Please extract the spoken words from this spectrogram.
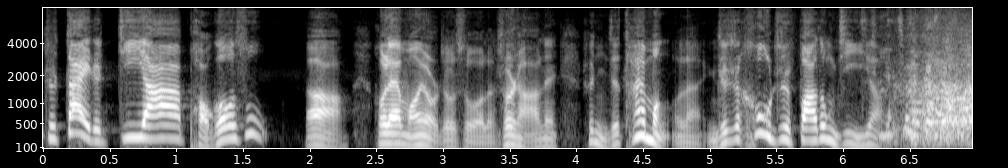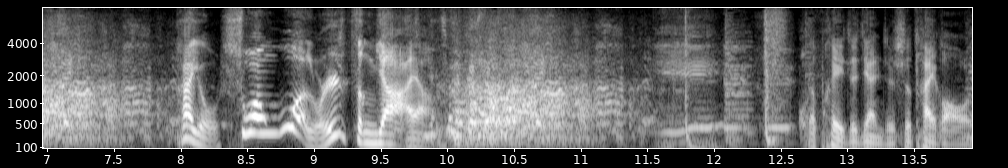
这带着鸡鸭跑高速。啊！后来网友就说了，说啥呢？说你这太猛了，你这是后置发动机呀，还有双涡轮增压呀，这配置简直是太高了。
